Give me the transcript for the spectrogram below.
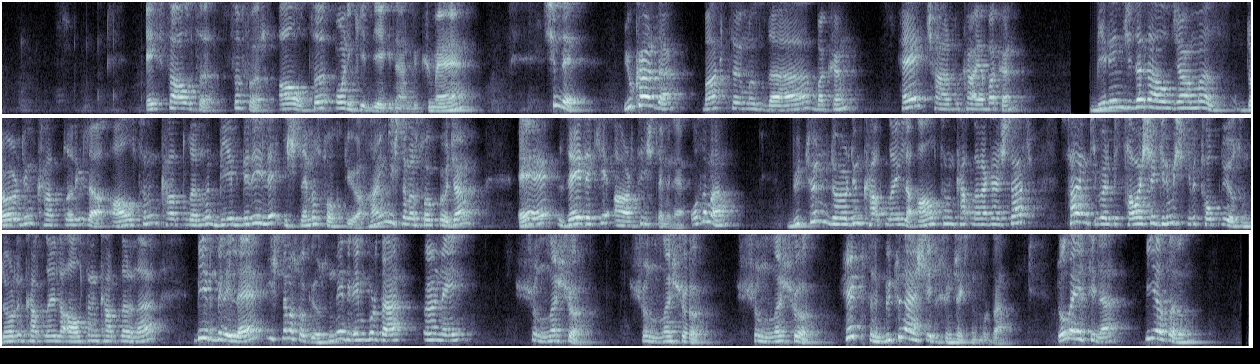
eksi 6, 0, 6, 12 diye giden bir küme. Şimdi yukarıda baktığımızda bakın h çarpı k'ya bakın. Birinciden alacağımız dördün katlarıyla altının katlarını birbiriyle işleme sok diyor. Hangi işleme sok hocam? E, z'deki artı işlemine. O zaman bütün dördün katlarıyla altının katlarını arkadaşlar sanki böyle bir savaşa girmiş gibi topluyorsun. Dördün katlarıyla altının katlarını birbiriyle işleme sokuyorsun. Ne bileyim burada örneğin şununla şu, şununla şu, şununla şu. Hepsini, bütün her şeyi düşüneceksiniz burada. Dolayısıyla bir yazalım.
